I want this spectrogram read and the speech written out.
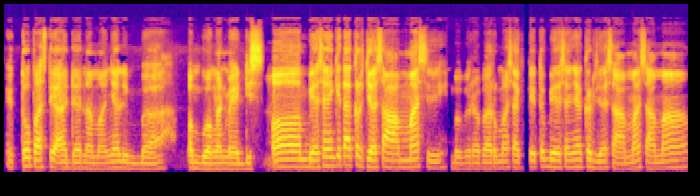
itu pasti ada namanya limbah pembuangan medis. Um, biasanya kita kerja sama sih. Beberapa rumah sakit itu biasanya kerja sama sama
